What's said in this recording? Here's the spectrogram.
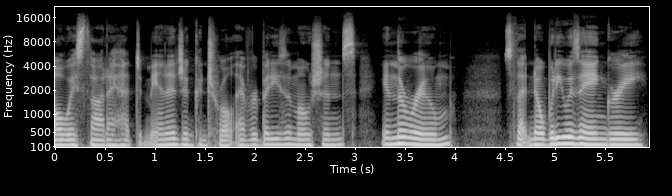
always thought I had to manage and control everybody's emotions in the room so that nobody was angry,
